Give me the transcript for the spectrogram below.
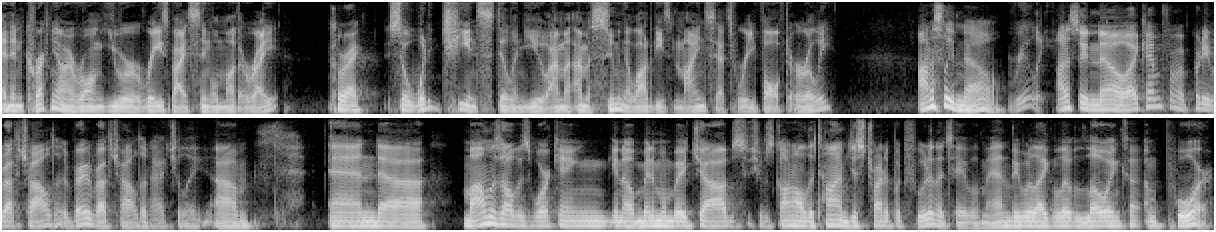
And then correct me if I'm wrong, you were raised by a single mother, right? Correct. So what did she instill in you? I'm, I'm assuming a lot of these mindsets were evolved early. Honestly, no. Really? Honestly, no. I came from a pretty rough childhood, a very rough childhood, actually. Um, and uh, mom was always working, you know, minimum wage jobs. She was gone all the time, just trying to put food on the table. Man, we were like low income, poor,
